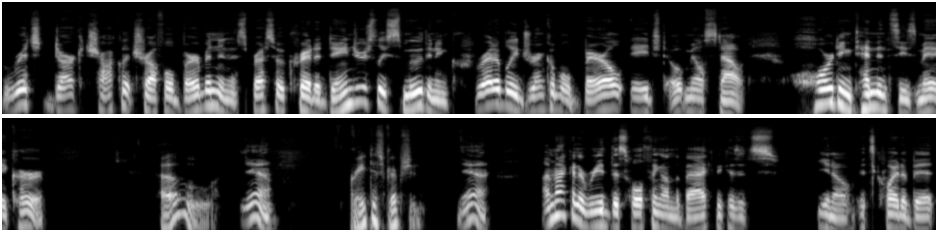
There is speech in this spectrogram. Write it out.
rich dark chocolate truffle bourbon and espresso create a dangerously smooth and incredibly drinkable barrel aged oatmeal stout. Hoarding tendencies may occur. Oh, Yeah, great description. yeah. I'm not going to read this whole thing on the back because it's, you know, it's quite a bit.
